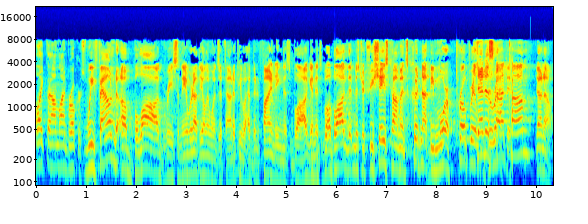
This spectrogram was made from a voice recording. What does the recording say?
like the online brokers. We found a blog recently, and we're not the only ones that found it. People have been finding this blog, and it's a blog that Mr. Trichet's comments could not be more appropriately directed. Dennis.com? No, no.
